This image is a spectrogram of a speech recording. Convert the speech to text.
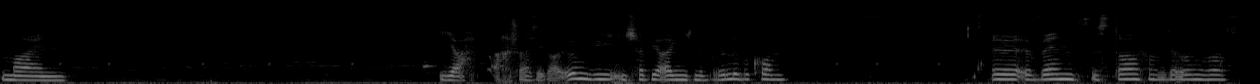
mein. Ja, ach scheißegal. Irgendwie, ich habe ja eigentlich eine Brille bekommen. Äh, Events, ist da schon wieder irgendwas?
